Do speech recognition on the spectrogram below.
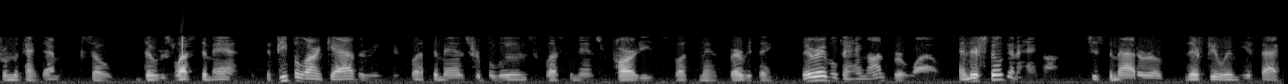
from the pandemic. So there was less demand. If people aren't gathering, less demands for balloons, less demands for parties, less demands for everything. They were able to hang on for a while, and they're still going to hang on. It's just a matter of they're feeling the effect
